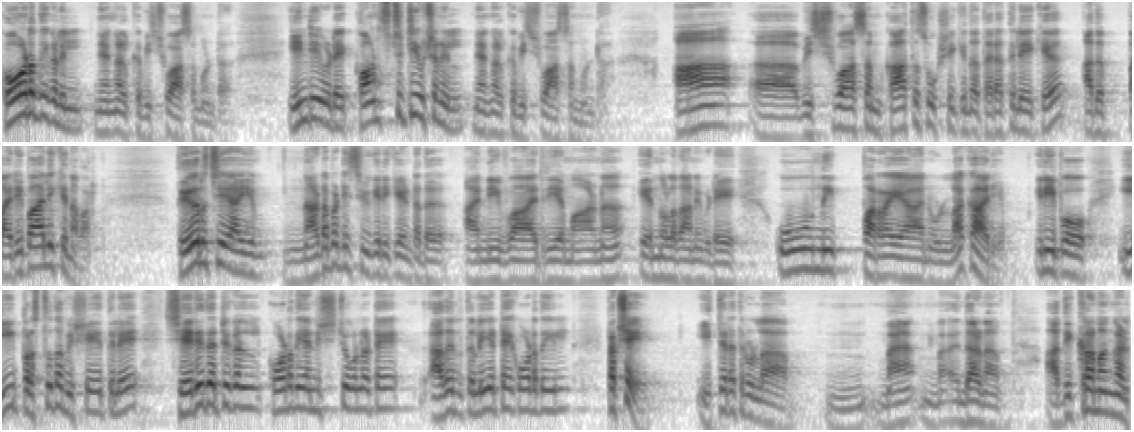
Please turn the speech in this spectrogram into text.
കോടതികളിൽ ഞങ്ങൾക്ക് വിശ്വാസമുണ്ട്. ഇന്ത്യയുടെ കോൺസ്റ്റിറ്റ്യൂഷനിൽ ഞങ്ങൾക്ക് വിശ്വാസമുണ്ട്. ആ വിശ്വാസം കാത്തു സൂക്ഷിക്കുന്ന തരത്തിലേക്ക് അത് പരിപാലിക്കുന്നവർ തീർച്ചയായും നടപടി സ്വീകരിക്കേണ്ടത് അനിവാര്യമാണ് എന്നുള്ളതാണ് ഇവിടെ ഊന്നി പറയാനുള്ള കാര്യം. ഇനിയിപ്പോൾ ഈ പ്രസ്തുത വിഷയത്തിലെ ശരിതെറ്റുകൾ കോടതി അന്വേഷിച്ചുകൊള്ളട്ടെ അതിൽ തെളിയട്ടെ കോടതിയിൽ? പക്ഷേ ഇത്തരത്തിലുള്ള എന്താണ് അതിക്രമങ്ങൾ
